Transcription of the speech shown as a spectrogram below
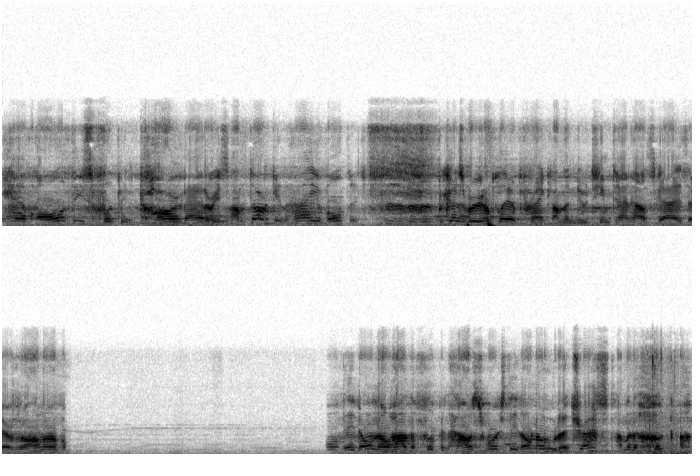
Have all of these flipping car batteries. I'm talking high voltage. Because we're gonna play a prank on the new Team 10 house guys. They're vulnerable. They don't know how the flipping house works. They don't know who to trust. I'm gonna hook up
